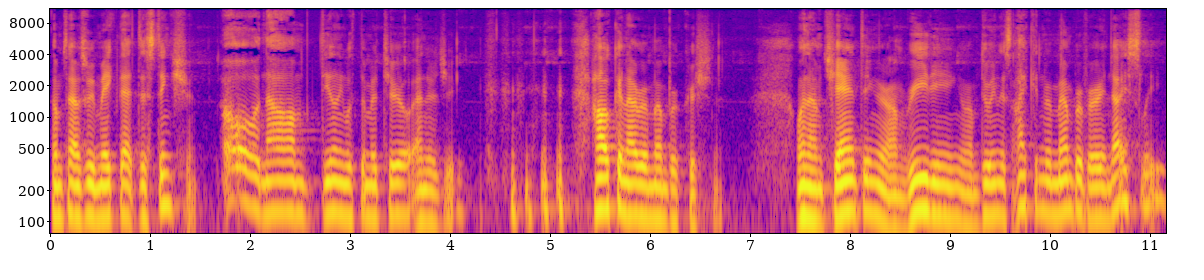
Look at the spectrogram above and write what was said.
Sometimes we make that distinction. Oh, now I'm dealing with the material energy. How can I remember Krishna? when I'm chanting or I'm reading or I'm doing this, I can remember very nicely.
